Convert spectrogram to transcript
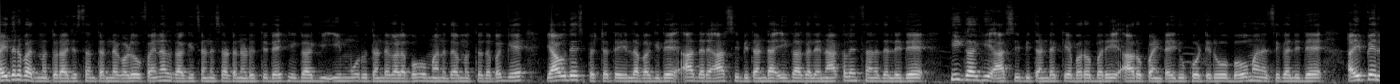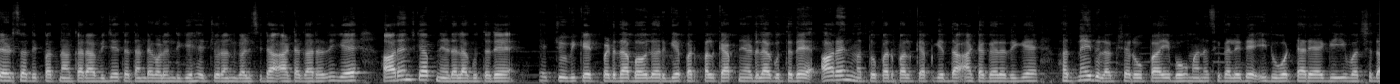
ಹೈದರಾಬಾದ್ ಮತ್ತು ರಾಜಸ್ಥಾನ್ ತಂಡಗಳು ಫೈನಲ್ಗಾಗಿ ಸೆಣಸಾಟ ನಡೆಯುತ್ತಿದೆ. ಹೀಗಾಗಿ ಈ ಮೂರು ತಂಡಗಳ ಬಹುಮಾನದ ಮೊತ್ತದ ಬಗ್ಗೆ ಯಾವುದೇ ಸ್ಪಷ್ಟತೆ ಇಲ್ಲವಾಗಿದೆ. ಆದರೆ ಆರ್ಸಿಬಿ ತಂಡ ಈಗಾಗಲೇ ನಾಲ್ಕನೇ ಸ್ಥಾನದಲ್ಲಿದೆ. ಹೀಗಾಗಿ ಆರ್ಸಿಬಿ ತಂಡಕ್ಕೆ ಬರೋಬ್ಬರಿ ಆರು ಪಾಯಿಂಟ್ ಐದು ಕೋಟಿ ರು ಬಹುಮಾನ ಸಿಗಲಿದೆ. ಐಪಿಎಲ್ ಎರಡ್ ಸಾವಿರದ ಇಪ್ಪತ್ನಾಲ್ಕರ ವಿಜೇತ ತಂಡಗಳೊಂದಿಗೆ ಹೆಚ್ಚು ರನ್ ಗಳಿಸಿದ ಆಟಗಾರರಿಗೆ ಆರೆಂಜ್ ಕ್ಯಾಪ್ ನೀಡಲಾಗುತ್ತದೆ. ಹೆಚ್ಚು ವಿಕೆಟ್ ಪಡೆದ ಬೌಲರ್ಗೆ ಪರ್ಪಲ್ ಕ್ಯಾಪ್ ನೀಡಲಾಗುತ್ತದೆ. ಆರೆಂಜ್ ಮತ್ತು ಪರ್ಪಲ್ ಕ್ಯಾಪ್ ಗೆದ್ದ ಆಟಗಾರರಿಗೆ ಹದಿನೈದು ಲಕ್ಷ ರೂಪಾಯಿ ಬಹುಮಾನ ಸಿಗಲಿದೆ. ಇದು ಒಟ್ಟಾರೆಯಾಗಿ ಈ ವರ್ಷದ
